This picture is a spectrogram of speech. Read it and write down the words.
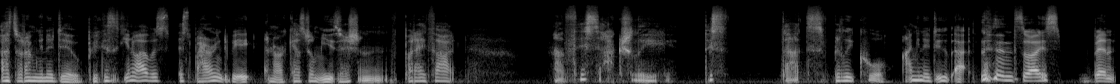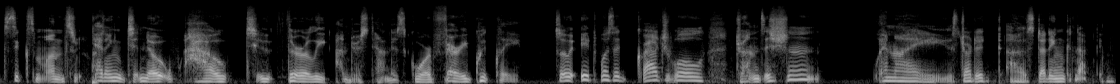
That's what I'm going to do. Because, you know, I was aspiring to be an orchestral musician, but I thought, now this actually, this, that's really cool. I'm going to do that. and so I spent six months getting to know how to thoroughly understand a score very quickly. So it was a gradual transition when I started uh, studying conducting.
